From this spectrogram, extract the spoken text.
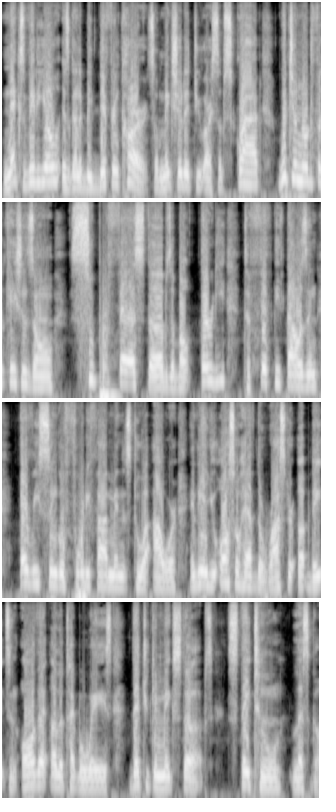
Next video is going to be different cards. So make sure that you are subscribed with your notifications on. Super fast stubs, about 30 to 50,000 every single 45 minutes to an hour. And then you also have the roster updates and all that other type of ways that you can make stubs. Stay tuned. Let's go.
